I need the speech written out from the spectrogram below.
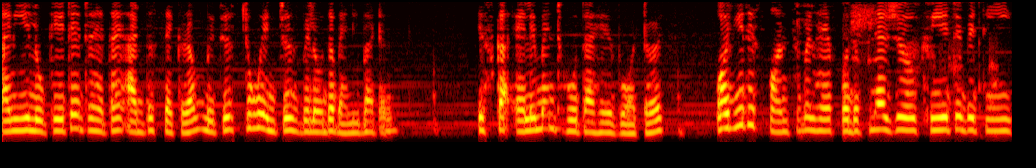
and ये लोकेटेड रहता है at the sacrum which is two inches below the belly button इसका एलिमेंट होता है वाटर और ये रिस्पॉन्सिबल है for the pleasure creativity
